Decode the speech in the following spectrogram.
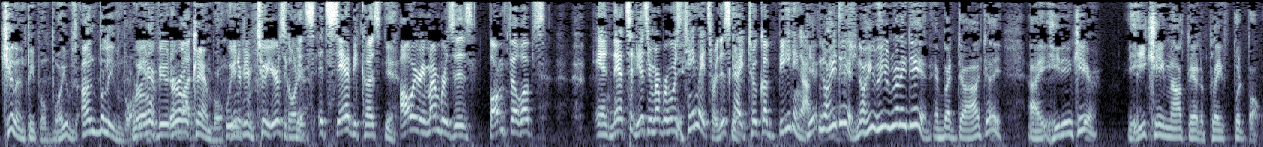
killing people. Boy, he was unbelievable. We Earl, interviewed Earl about- Campbell. We interviewed him two years ago, and Yeah. it's it's sad because Yeah. all he remembers is Bum Phillips, and that's it. He doesn't remember who his teammates were. This guy took a beating out. Yeah, no, he did. No, he he really did. But uh, I tell you, uh, he didn't care. He came out there to play football.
